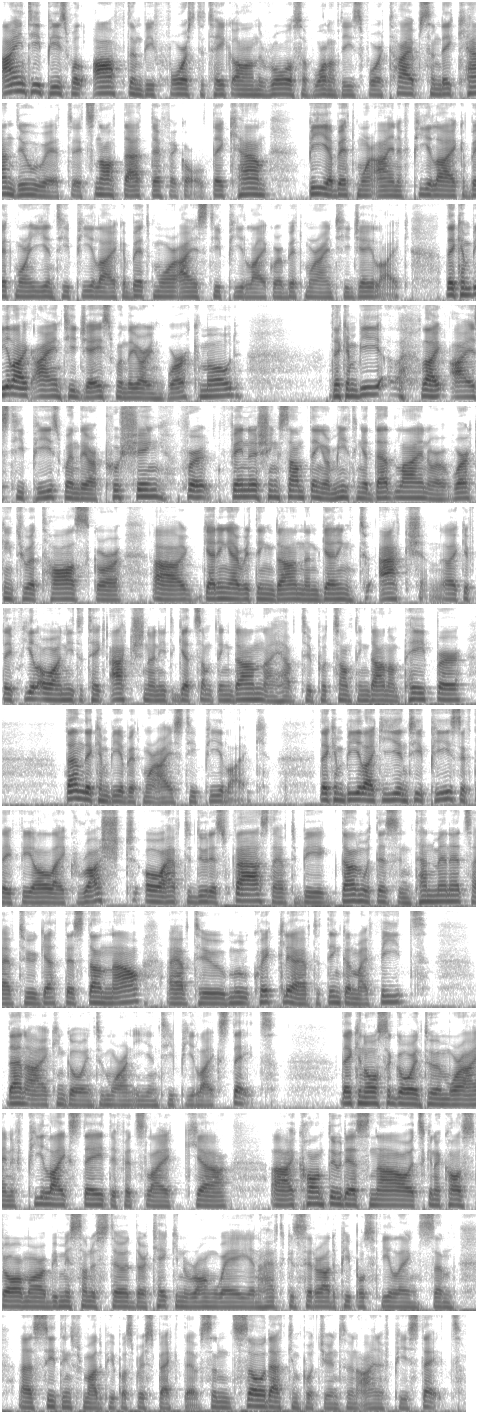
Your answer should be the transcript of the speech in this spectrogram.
INTPs will often be forced to take on the roles of one of these four types, and they can do it. It's not that difficult. They can be a bit more INFP like, a bit more ENTP like, a bit more ISTP like, or a bit more INTJ like. They can be like INTJs when they are in work mode, they can be uh, like ISTPs when they are pushing for finishing something or meeting a deadline or working to a task or uh, getting everything done and getting to action. Like if they feel, oh, I need to take action, I need to get something done, I have to put something down on paper, then they can be a bit more ISTP like. They can be like ENTPs if they feel like rushed. Oh, I have to do this fast. I have to be done with this in 10 minutes. I have to get this done now. I have to move quickly. I have to think on my feet then I can go into more an ENTP like state. They can also go into a more INFP like state if it's like, uh, I can't do this now, it's gonna cause drama or be misunderstood, they're taken the wrong way, and I have to consider other people's feelings and uh, see things from other people's perspectives. And so that can put you into an INFP state.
